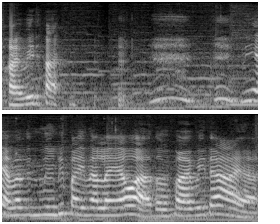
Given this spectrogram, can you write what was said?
ไฟไม่ได้ เนี่ยมันเป็นเมืองที่ไปมาแล้วอะแต่ไฟไม่ได้อะ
